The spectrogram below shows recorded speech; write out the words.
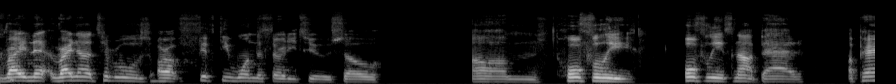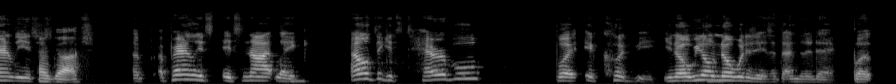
Right now, right now the Timberwolves are up fifty-one to thirty-two. So, um, hopefully Hopefully, it's not bad. Apparently, it's oh gosh. Apparently, it's it's not like I don't think it's terrible, but it could be. You know, we don't know what it is at the end of the day. But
